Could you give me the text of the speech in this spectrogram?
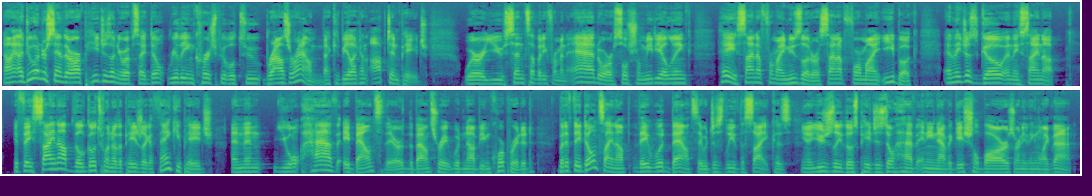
Now, I do understand there are pages on your website don't really encourage people to browse around. That could be like an opt-in page where you send somebody from an ad or a social media link, "Hey, sign up for my newsletter or sign up for my ebook." And they just go and they sign up. If they sign up, they'll go to another page like a thank you page, and then you won't have a bounce there. The bounce rate would not be incorporated. But if they don't sign up, they would bounce. They would just leave the site because you know usually those pages don't have any navigational bars or anything like that.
